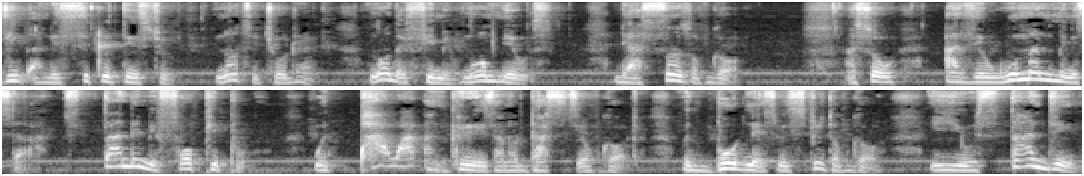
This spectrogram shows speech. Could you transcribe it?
deep and the secret things to, not the children, not the female, not males. They are sons of God. And so, as a woman minister, standing before people with power and grace and audacity of God, with boldness, with spirit of God, you standing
